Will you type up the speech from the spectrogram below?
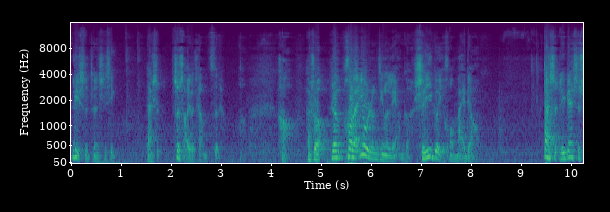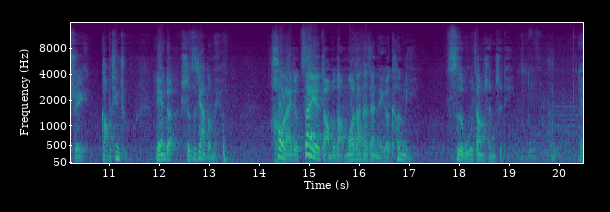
历史真实性。但是至少有这样的资料啊。好，他说扔，后来又扔进了两个，十一个以后埋掉。但是里边是谁搞不清楚，连个十字架都没有。后来就再也找不到莫扎特在哪个坑里，死无葬身之地。对，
